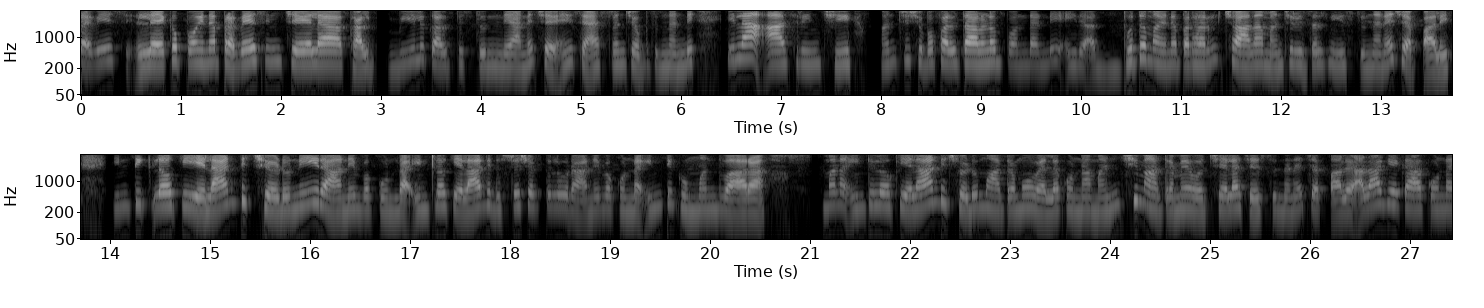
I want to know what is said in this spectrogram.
ప్రవేశ లేకపోయినా ప్రవేశించేలా కల్ వీలు కల్పిస్తుంది అని శాస్త్రం చెబుతుందండి. ఇలా ఆచరించి మంచి శుభ ఫలితాలను పొందండి. ఇది అద్భుతమైన పరిహారం. చాలా మంచి రిజల్ట్‌ని ఇస్తుందనే చెప్పాలి. ఇంటిలోకి ఎలాంటి చెడుని రానివ్వకుండా, ఇంట్లోకి ఎలాంటి దుష్ట శక్తులు రానివ్వకుండా, ఇంటి గుమ్మం ద్వారా మన ఇంటిలోకి ఎలాంటి చెడు మాత్రము వెళ్ళకుండా మంచి మాత్రమే వచ్చేలా చేస్తుందనే చెప్పాలి. అలాగే కాకుండా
